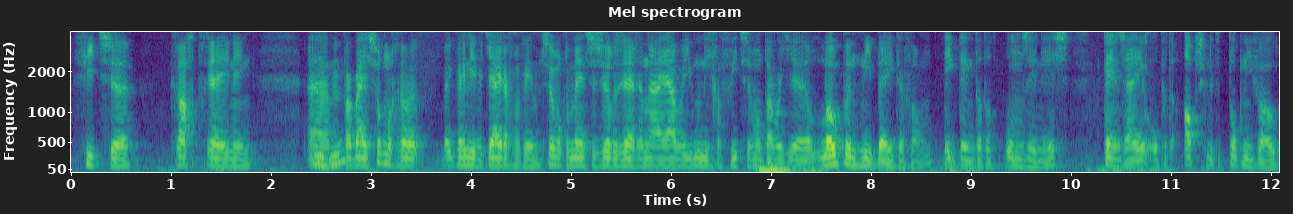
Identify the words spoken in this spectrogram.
fietsen, krachttraining. Ehm, Mhm. Waarbij sommige, ik weet niet wat jij daarvan vindt, sommige mensen zullen zeggen, nou ja, maar je moet niet gaan fietsen, want daar word je lopend niet beter van. Ik denk dat dat onzin is, tenzij je op het absolute topniveau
